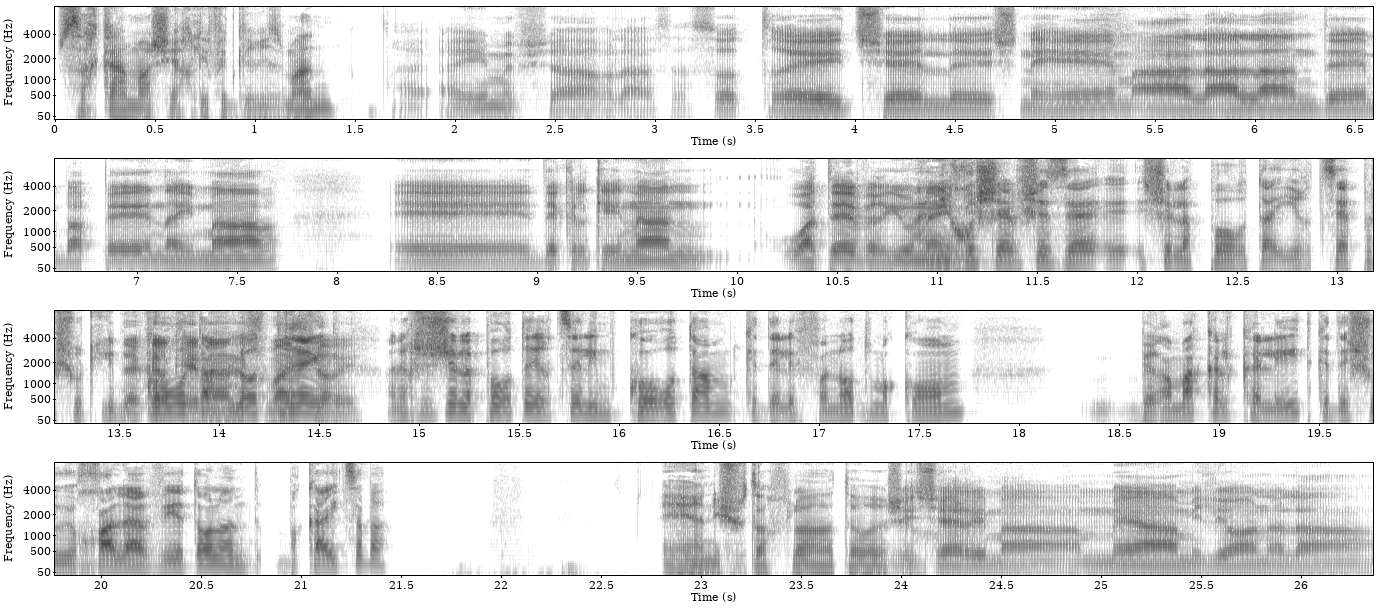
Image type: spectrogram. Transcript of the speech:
שחקן מה שיחליף את גריזמן? האם אפשר לעשות trade של אה, שניהם על אהלנד, אה, אמבפה, ניימר, אה, דקל קינן, whatever, you name אני. חושב שזה, שלפורטה ירצה פשוט למכור אותם, לא trade. אפשרי. אני חושב שלפורטה ירצה למכור אותם כדי לפנות מקום ברמה כלכלית, כדי שהוא יוכל להביא את הולנד בקיץ הבא. אה, אני שותף לתיאוריה שלך. להישאר עם ה-100 מיליון על ה...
